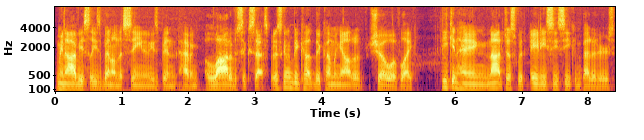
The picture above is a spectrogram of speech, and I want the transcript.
I mean, obviously he's been on the scene and he's been having a lot of success, but it's going to be the coming out of show of like he can hang not just with ADCC competitors,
